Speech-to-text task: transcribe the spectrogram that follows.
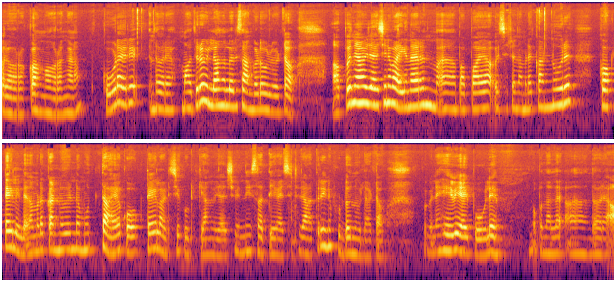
ഒരുറക്കം അങ്ങ് ഉറങ്ങണം. കൂടെ ഒരു എന്താ പറയുക മധുരം ഇല്ല എന്നുള്ളൊരു സങ്കടമുള്ളൂ കേട്ടോ. അപ്പോൾ ഞാൻ വിചാരിച്ചിന് വൈകുന്നേരം പപ്പായ വെച്ചിട്ട് നമ്മുടെ കണ്ണൂർ കോക്ടെയിലില്ലേ നമ്മുടെ കണ്ണൂരിന്റെ മുത്തായ കോക്ടെയിൽ അടിച്ച് കുടിക്കാമെന്ന് വിചാരിച്ചു. ഇന്ന് ഈ സദ്യ കഴിച്ചിട്ട് രാത്രി ഇനി ഫുഡൊന്നുമില്ല കേട്ടോ. പിന്നെ ഹെവി ആയി പോകില്ലേ അപ്പോൾ നല്ല എന്താ പറയുക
